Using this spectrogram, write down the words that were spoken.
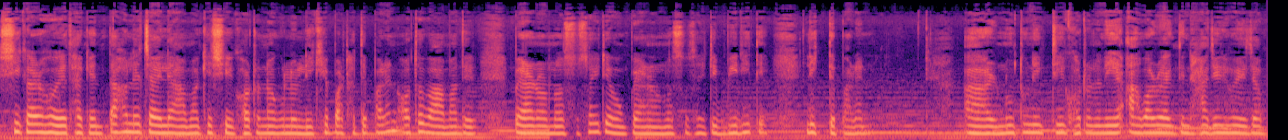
শিকার হয়ে থাকেন, তাহলে চাইলে আমাকে সেই ঘটনাগুলো লিখে পাঠাতে পারেন অথবা আমাদের প্যারানর্মাল সোসাইটি এবং প্যারানর্মাল সোসাইটি বিডিতে লিখতে পারেন। আর নতুন একটি ঘটনা নিয়ে আবারও একদিন হাজির হয়ে যাব।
